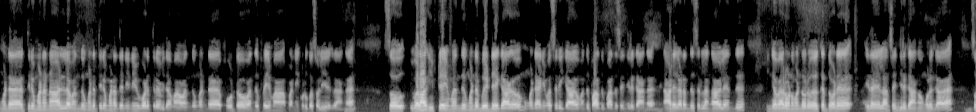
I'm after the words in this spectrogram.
உங்களோட திருமண நாள்ல வந்து உங்களோட திருமணத்தை நினைவுபடுத்துற விதமா வந்து உங்களோட போட்டோ வந்து ஃப்ரேமா பண்ணி கொடுக்க சொல்லியிருக்கிறாங்க. ஸோ இவ்வளோ கிஃப்டையும் வந்து உங்களோட பர்த்டேக்காகவும் உங்களோட அனிவர்சரிக்காகவும் வந்து பார்த்து பார்த்து செஞ்சிருக்காங்க. நாடு கடந்து ஸ்ரீலங்காவில இருந்து இங்க வரணுமென்ற ஒரு ஏக்கத்தோட இதையெல்லாம் செஞ்சிருக்காங்க உங்களுக்காக. ஸோ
